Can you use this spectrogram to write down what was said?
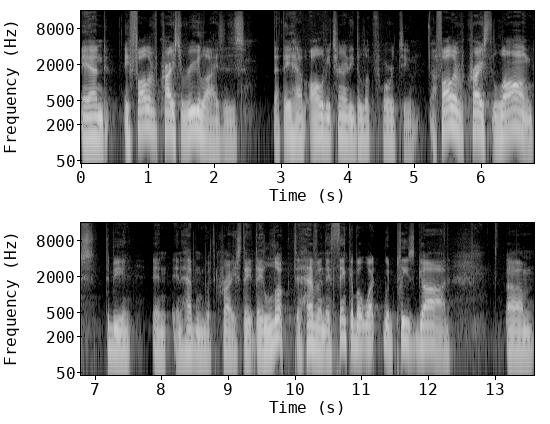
And a follower of Christ realizes that they have all of eternity to look forward to. A follower of Christ longs to be in, in, in heaven with Christ. They, they look to heaven, they think about what would please God um,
